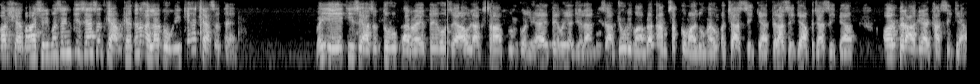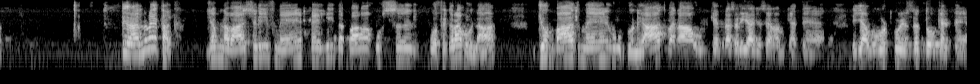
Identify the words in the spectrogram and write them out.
और शहबाज शरीफ मसलन इनकी सियासत क्या, हम कहते हैं ना, अलग होगी, क्या सियासत है? भाई एक ही सियासत तो वो कर रहे थे, वो जयाउल हक साहब उनको ले आए थे, भैया जिलानी साहब, जो भी मामला था, हम सबको मालूम है, वो पचासी क्या, तिरासी क्या, पचासी क्या, और फिर आगे अठासी क्या। तिरानवे तक? जब नवाज़ शरीफ ने पहली दफ़ा उस वो फिक्रा बोला जो बाद में वो बुनियाद बना उनके नज़रिया जिसे हम कहते हैं या वोट को इज़्ज़त दो कहते हैं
